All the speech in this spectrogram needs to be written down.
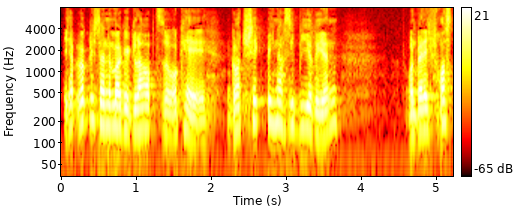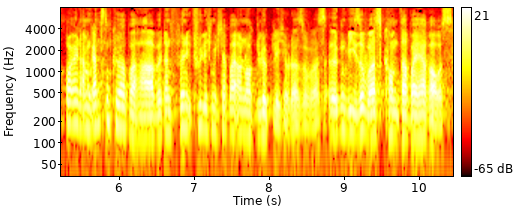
Ich habe wirklich dann immer geglaubt, so, okay, Gott schickt mich nach Sibirien und wenn ich Frostbeulen am ganzen Körper habe, dann fühle ich mich dabei auch noch glücklich oder sowas. Irgendwie sowas kommt dabei heraus.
